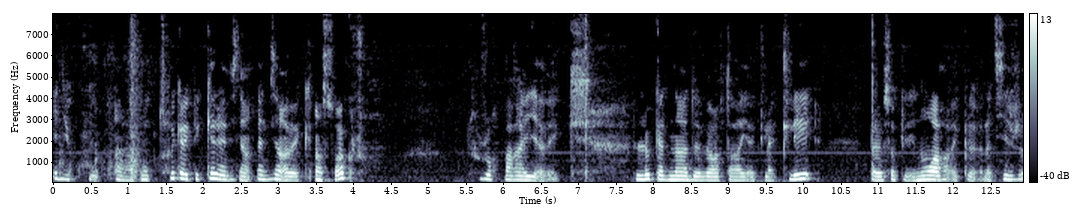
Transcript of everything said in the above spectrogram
Et du coup, alors les trucs avec lesquels elle vient, elle vient avec un socle, toujours pareil avec le cadenas de Ever After avec la clé. le socle est noir avec la tige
